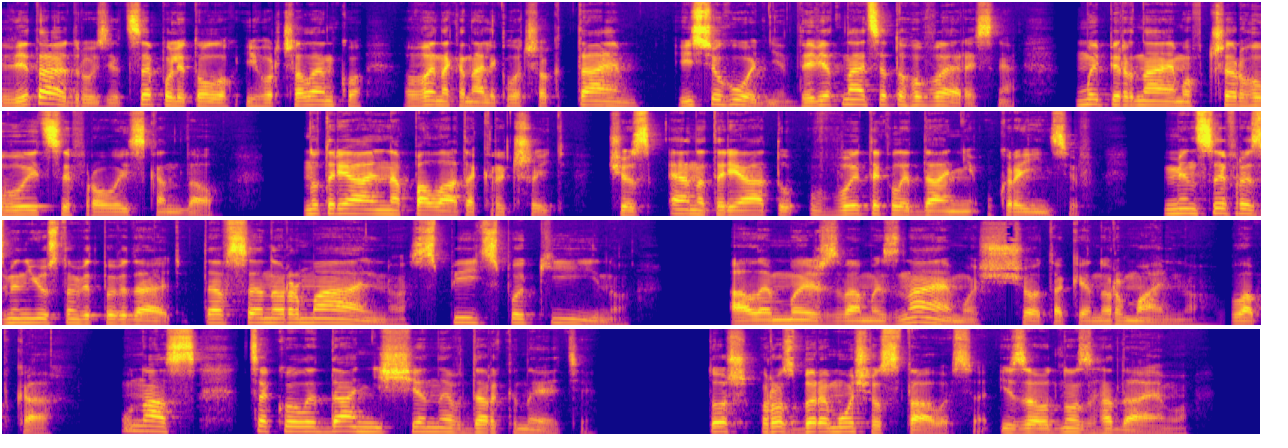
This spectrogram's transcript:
Вітаю, друзі! Це політолог Ігор Чаленко. Ви на каналі Клочок Тайм. І сьогодні, 19 вересня, ми пірнаємо в черговий цифровий скандал. Нотаріальна палата кричить, що з е-нотаріату витекли дані українців. Мінцифри з Мін'юстом відповідають: та все нормально, спіть спокійно. Але ми ж з вами знаємо, що таке нормально в лапках. У нас це коли дані ще не в Даркнеті. Тож розберемо, що сталося, і заодно згадаємо,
